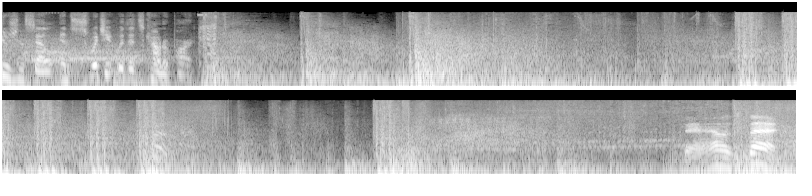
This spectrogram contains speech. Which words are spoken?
Fusion cell and switch it with its counterpart. The hell is that?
